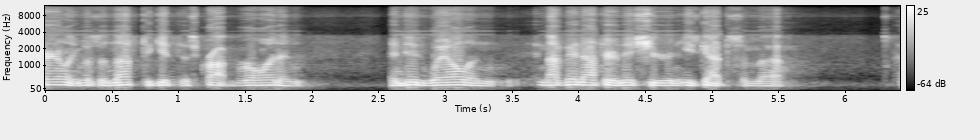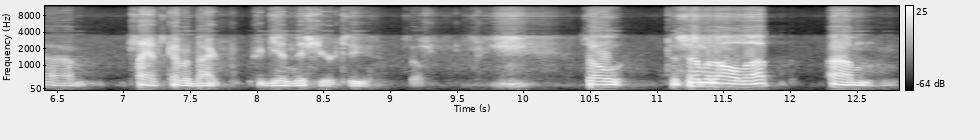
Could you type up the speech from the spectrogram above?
apparently was enough to get this crop growing and and did well. And, and I've been out there this year, and he's got some uh, um, plants coming back again this year too. So, so to sum it all up, um,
